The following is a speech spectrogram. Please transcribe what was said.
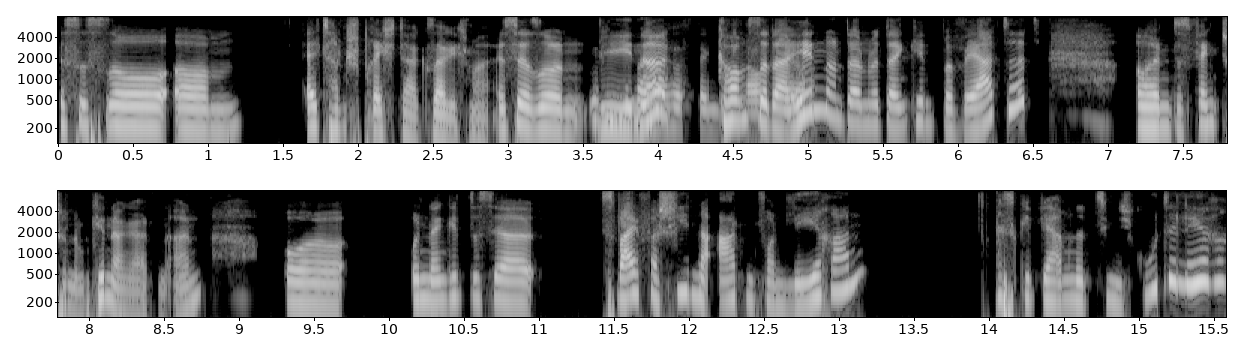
ist es so, ähm, Elternsprechtag, sage ich mal. Ist ja so ein, wie, Ja, ne, denke ich kommst du da ja. hin und dann wird dein Kind bewertet und das fängt schon im Kindergarten an. Uh, und dann gibt es ja zwei verschiedene Arten von Lehrern. Es gibt, wir haben eine ziemlich gute Lehrerin,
